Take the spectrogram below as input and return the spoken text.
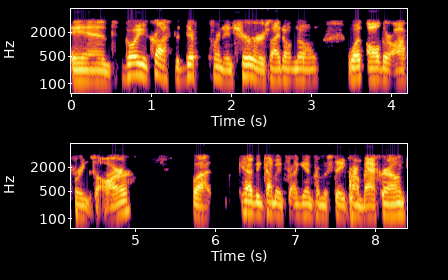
And going across the different insurers, I don't know what all their offerings are, but having coming from, again from the State Farm background,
